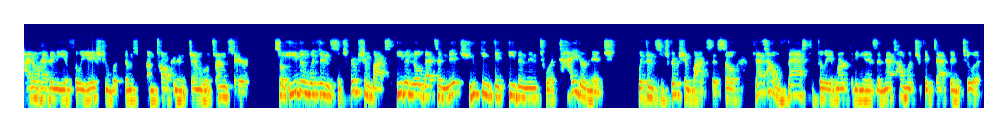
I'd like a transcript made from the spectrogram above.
I don't have any affiliation with them. So I'm talking in general terms here. So even within subscription box, even though that's a niche, you can get even into a tighter niche within subscription boxes. So that's how vast affiliate marketing is, and that's how much you can tap into it.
